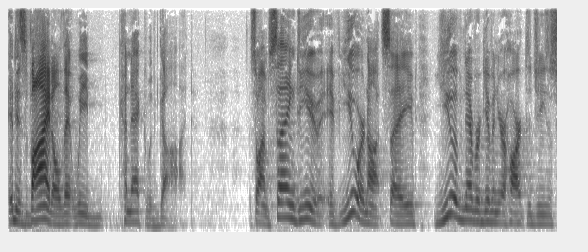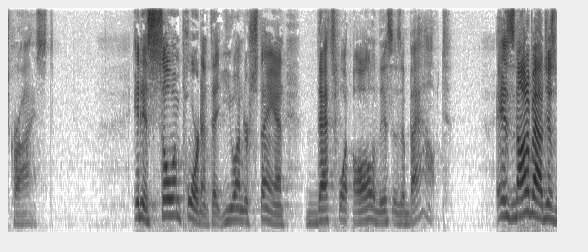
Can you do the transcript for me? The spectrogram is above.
it is vital that we connect with God. So I'm saying to you, if you are not saved, you have never given your heart to Jesus Christ. It is so important that you understand that's what all of this is about. It's not about just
